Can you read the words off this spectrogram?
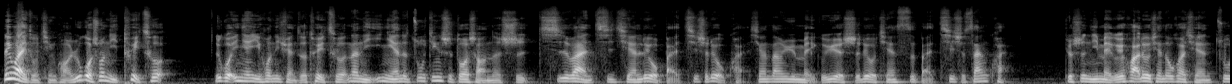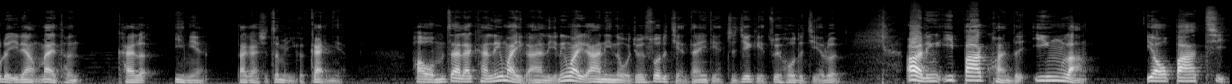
另外一种情况，如果说你退车，如果一年以后你选择退车，那你一年的租金是多少呢？是七万七千六百七十六块，相当于每个月是六千四百七十三块，就是你每个月花六千多块钱租了一辆迈腾，开了一年。大概是这么一个概念。好，我们再来看另外一个案例。另外一个案例呢，我就说的简单一点，直接给最后的结论。二零一八款的英朗幺八 T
